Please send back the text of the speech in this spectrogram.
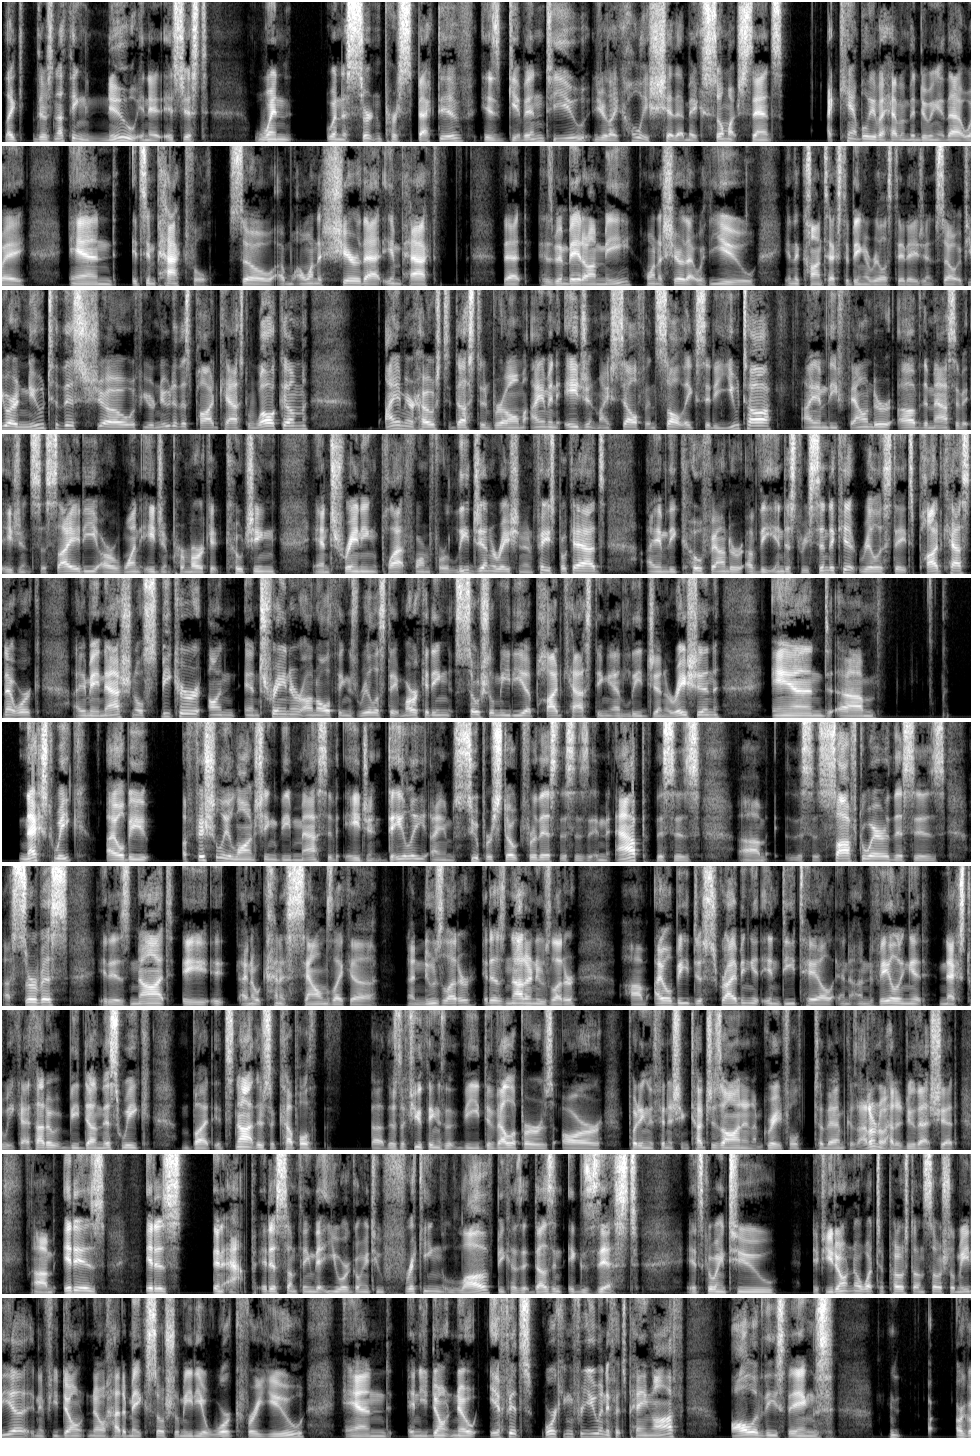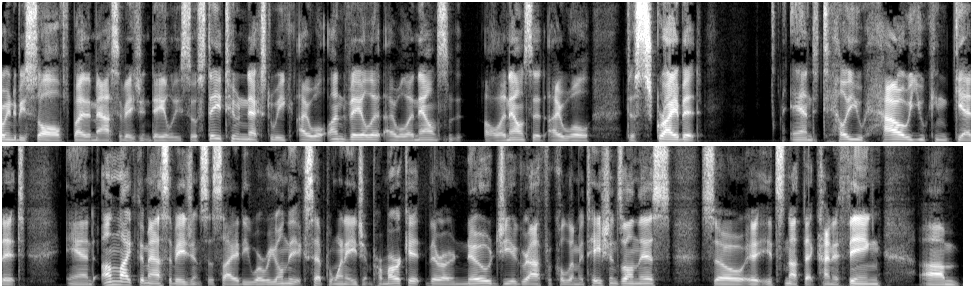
like, there's nothing new in it. It's just when, when a certain perspective is given to you, you're like, holy shit, that makes so much sense. I can't believe I haven't been doing it that way. And it's impactful. So I, I want to share that impact that has been made on me. I want to share that with you in the context of being a real estate agent. So if you are new to this show, if you're new to this podcast, welcome. I am your host, Dustin Brohm. I am an agent myself in Salt Lake City, Utah. I am the founder of the Massive Agent Society, our one agent per market coaching and training platform for lead generation and Facebook ads. I am the co founder of the Industry Syndicate, Real Estate's podcast network. I am a national speaker on, and trainer on all things real estate marketing, social media, podcasting, and lead generation. And um, next week, I will be officially launching the Massive Agent Daily. I am super stoked for this. This is an app. This is um, this is software. This is a service. It is not a. It, I know it kind of sounds like a a newsletter. It is not a newsletter. Um, I will be describing it in detail and unveiling it next week. I thought it would be done this week, but it's not. There's a couple uh, there's a few things that the developers are putting the finishing touches on, and I'm grateful to them because I don't know how to do that shit. Um, it is it is an app. It is something that you are going to freaking love because it doesn't exist. It's going to if you don't know what to post on social media and if you don't know how to make social media work for you and and you don't know if it's working for you and if it's paying off, all of these things are going to be solved by the Massive Agent Daily. So stay tuned next week. I will unveil it. I will announce I'll announce it. I will describe it and tell you how you can get it and unlike the Massive Agent Society, where we only accept one agent per market, there are no geographical limitations on this. So it's not that kind of thing. Um,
